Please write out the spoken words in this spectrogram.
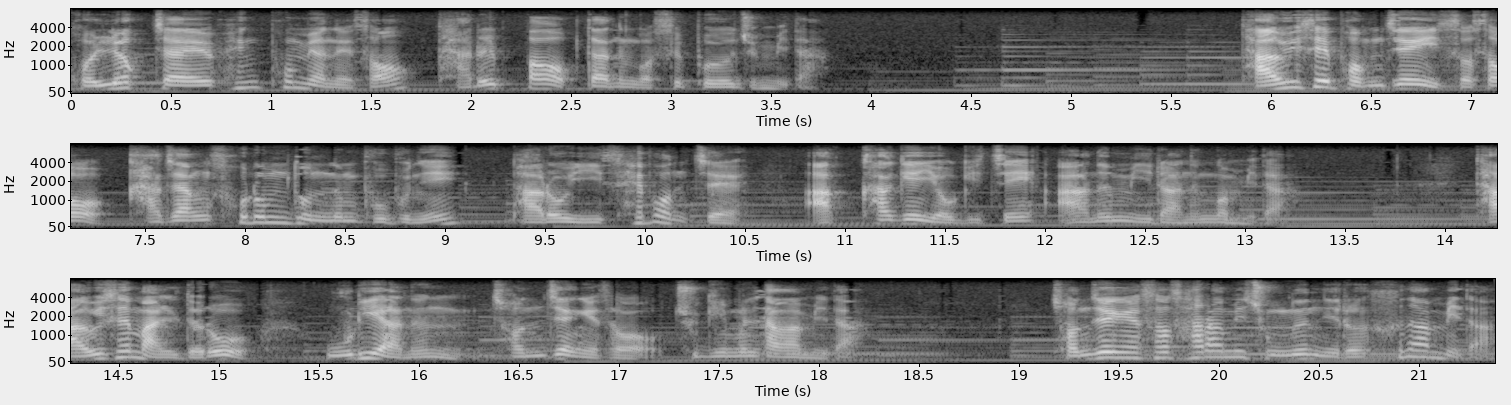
권력자의 횡포면에서 다를 바 없다는 것을 보여줍니다. 다윗의 범죄에 있어서 가장 소름 돋는 부분이 바로 이 세 번째 악하게 여기지 않음이라는 겁니다. 다윗의 말대로 우리아는 전쟁에서 죽임을 당합니다. 전쟁에서 사람이 죽는 일은 흔합니다.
